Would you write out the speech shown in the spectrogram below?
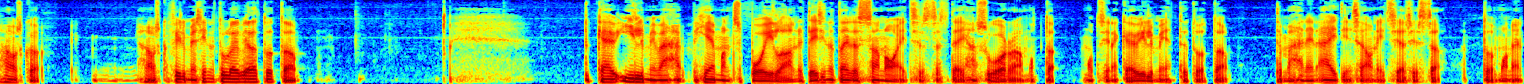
hauska, hauska filmi. Siinä tulee vielä tuota, käy ilmi vähän hieman spoilaan, nyt ei siinä taida sanoa itse asiassa sitä ihan suoraan, mutta, mutta siinä käy ilmi, että tuota, tämä hänen äitinsä on itse asiassa tuommoinen,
